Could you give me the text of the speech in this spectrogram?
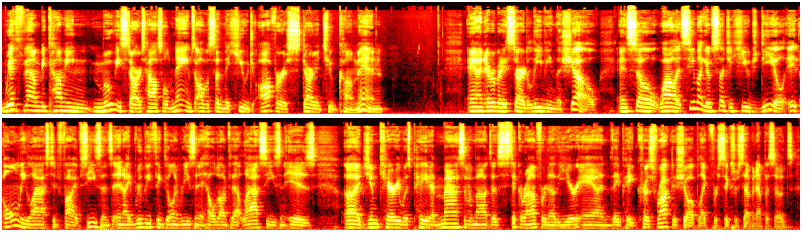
With them becoming movie stars, household names, all of a sudden the huge offers started to come in, and everybody started leaving the show. And so, while it seemed like it was such a huge deal, it only lasted five seasons. And I really think the only reason it held on for that last season is uh, Jim Carrey was paid a massive amount to stick around for another year, and they paid Chris Rock to show up like for six or seven episodes.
